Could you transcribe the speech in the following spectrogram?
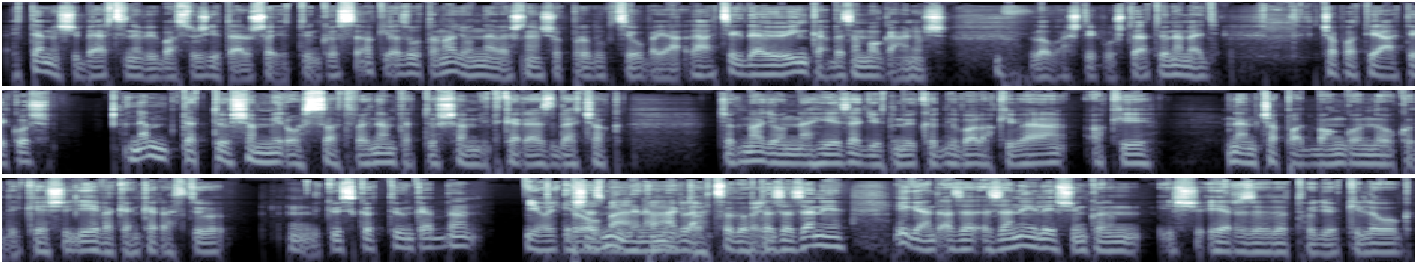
Egy Temesi Berci nevű basszusgitárosra jöttünk össze, aki azóta nagyon neves, nagyon sok produkcióban látszik, de ő inkább ez a magányos lovas típus, tehát ő nem egy csapatjátékos. Nem tettő semmi rosszat, vagy nem tettő semmit keresztbe, csak, csak nagyon nehéz együttműködni valakivel, aki nem csapatban gondolkodik, és így éveken keresztül küzdködtünk ebben, Ja, hogy és ez mindenem meglátszódott. Hogy... Ez a zené, igen, az a zenélésünkön is érződött, hogy ő kilóg,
